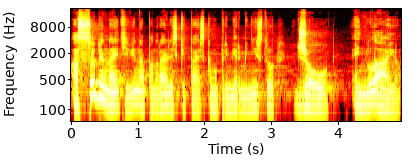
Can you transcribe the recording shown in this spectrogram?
Особенно эти вина понравились китайскому премьер-министру Джоу Эньлаю.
